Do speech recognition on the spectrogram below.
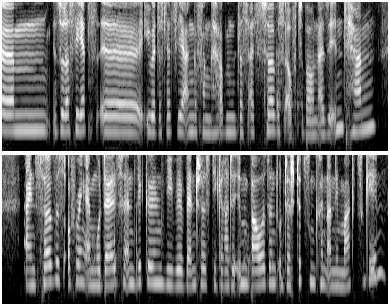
Ähm, so dass wir jetzt äh, über das letzte Jahr angefangen haben, das als Service aufzubauen. Also intern ein Service-Offering, ein Modell zu entwickeln, wie wir Ventures, die gerade im Bau sind, unterstützen können, an den Markt zu gehen,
